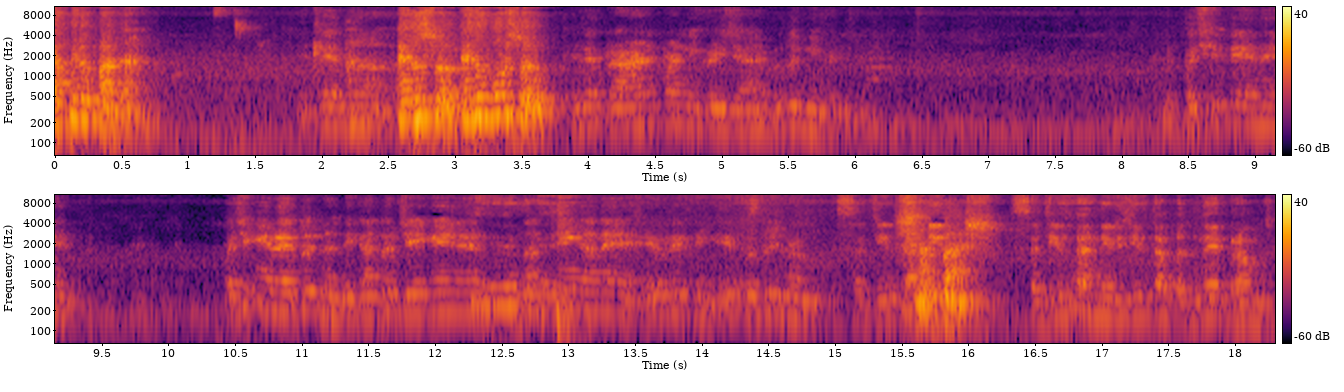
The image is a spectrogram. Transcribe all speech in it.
એટલે એમાં એનું સ્વરૂપ એનું મૂળ સ્વરૂપ. એટલે પ્રાણ પણ નીકળી જાય બધું જ નીકળી જાય. પછી તે એને પછી કઈ રહેતું જ નથી કાં તો જે કઈ નથિંગ અને એવરીથિંગ એ બધું જ ભ્રમ સજીવતા સજીવતા નિર્જીવતા બંને ભ્રમ છે.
